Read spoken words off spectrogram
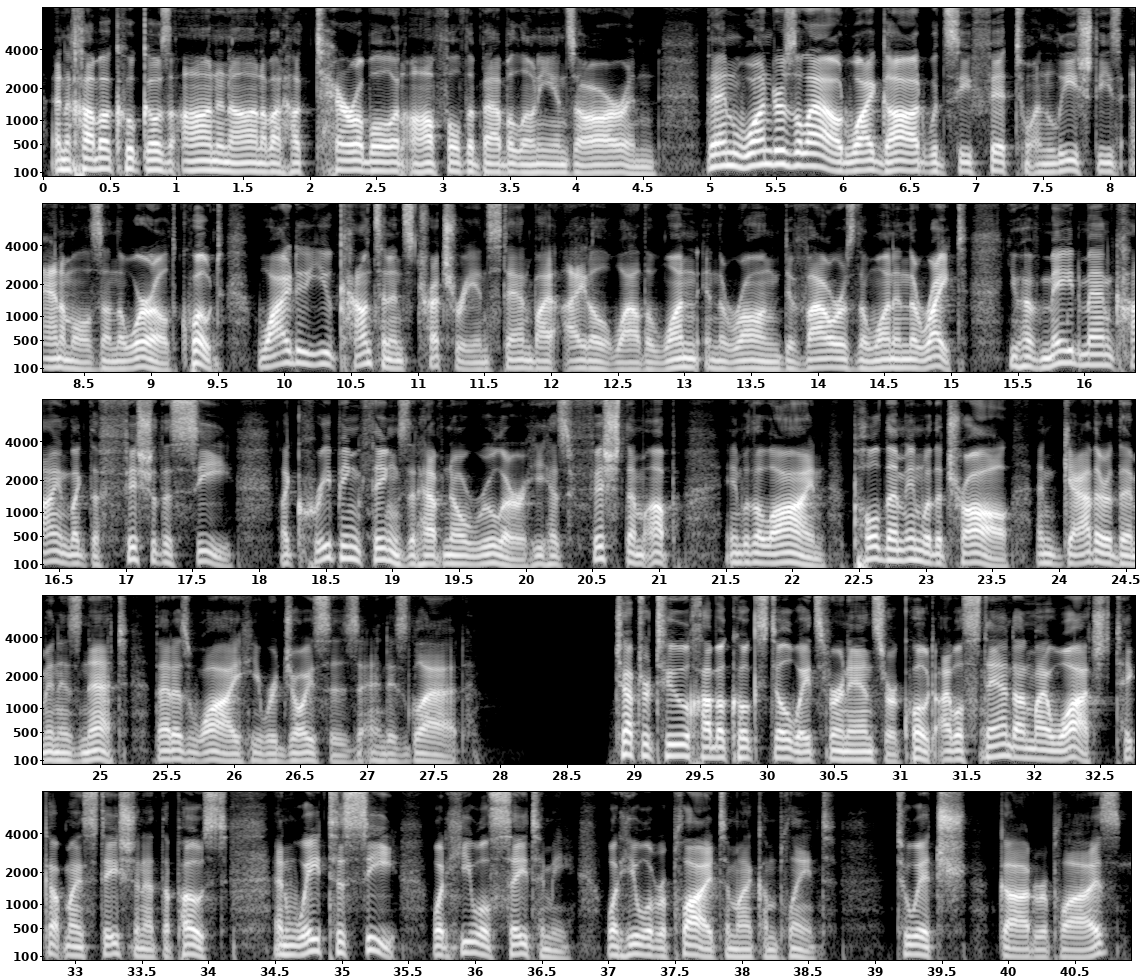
And Habakkuk goes on and on about how terrible and awful the Babylonians are, and then wonders aloud why God would see fit to unleash these animals on the world. Quote, Why do you countenance treachery and stand by idle while the one in the wrong devours the one in the right? You have made mankind like the fish of the sea, like creeping things that have no ruler. He has fished them up in with a line, pulled them in with a trawl, and gathered them in his net. That is why he rejoices and is glad. Chapter 2 Habakkuk still waits for an answer. Quote, I will stand on my watch, take up my station at the post, and wait to see what he will say to me, what he will reply to my complaint. To which God replies,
